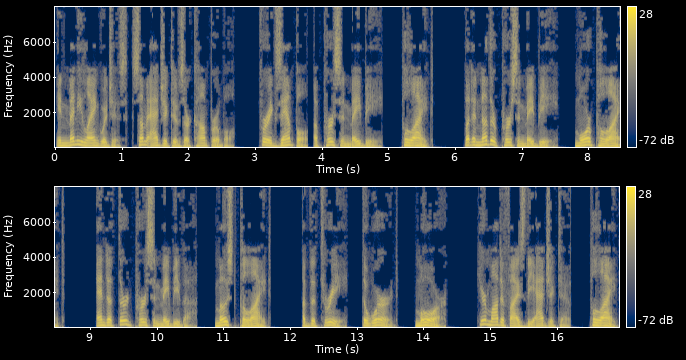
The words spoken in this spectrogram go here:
In many languages, some adjectives are comparable. For example, a person may be polite, but another person may be more polite, and a third person may be the most polite of the three. The word more here modifies the adjective polite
